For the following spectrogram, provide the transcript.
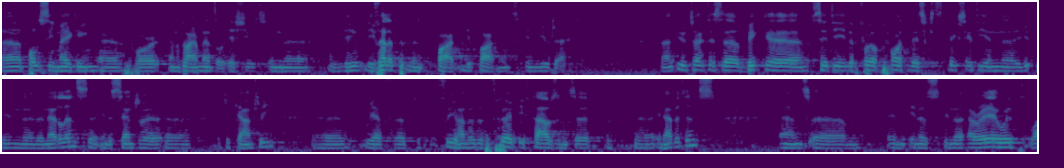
uh, policy making uh, for environmental issues in uh, the development part, department in Utrecht. And Utrecht is a big uh, city, the fourth big, city in, uh, in uh, the Netherlands, uh, in the center uh, of the country. Uh, we have 330,000 inhabitants and um, in, in, a, in an area with 1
